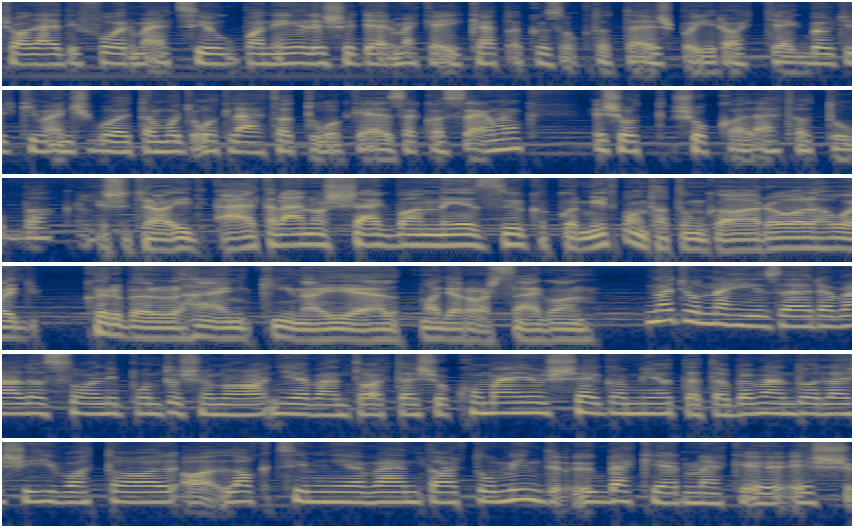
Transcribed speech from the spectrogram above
családi formációkban él, és a gyermekeiket a közoktatásba iratják be, úgyhogy kíváncsi voltam, hogy ott láthatóak-e ezek a számok, és ott sokkal láthatóbbak. És hogyha így általánosságban nézzük, akkor mit mondhatunk arról, hogy körülbelül hány kínai él Magyarországon? Nagyon nehéz erre válaszolni, pontosan a nyilvántartások homályossága miatt, tehát a bevándorlási hivatal, a lakcím nyilvántartó, mind ők bekérnek és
